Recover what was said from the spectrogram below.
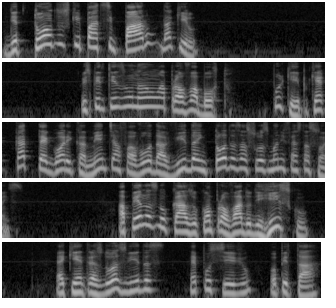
De todos que participaram daquilo. O Espiritismo não aprova o aborto. Por quê? Porque é categoricamente a favor da vida em todas as suas manifestações. Apenas no caso comprovado de risco é que entre as duas vidas é possível optar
